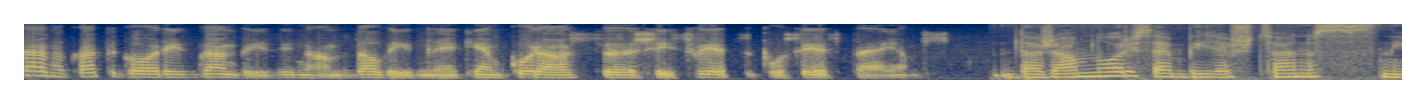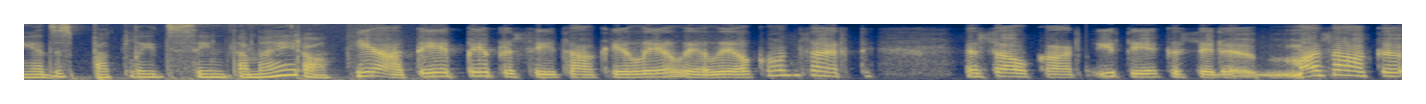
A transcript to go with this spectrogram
cenu kategorijas gan bija zināmas dalībniekiem, kurās eh, šīs vietas būs iespējamas. dažām norisēm biļešu cenas sniedzas pat līdz 100 eiro. Jā, tie ir pieprasītākie lielie lieli koncerti. Savukārt ir tie, kas ir mazāka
